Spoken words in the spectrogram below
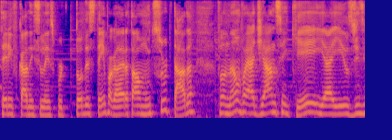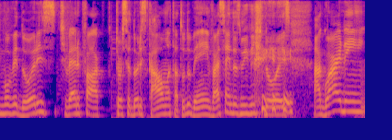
terem ficado em silêncio por todo esse tempo, a galera tava muito surtada, falando, não, vai adiar não sei o quê, e aí os desenvolvedores tiveram que falar, torcedores, calma, tá tudo bem, vai sair em 2022, aguardem,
